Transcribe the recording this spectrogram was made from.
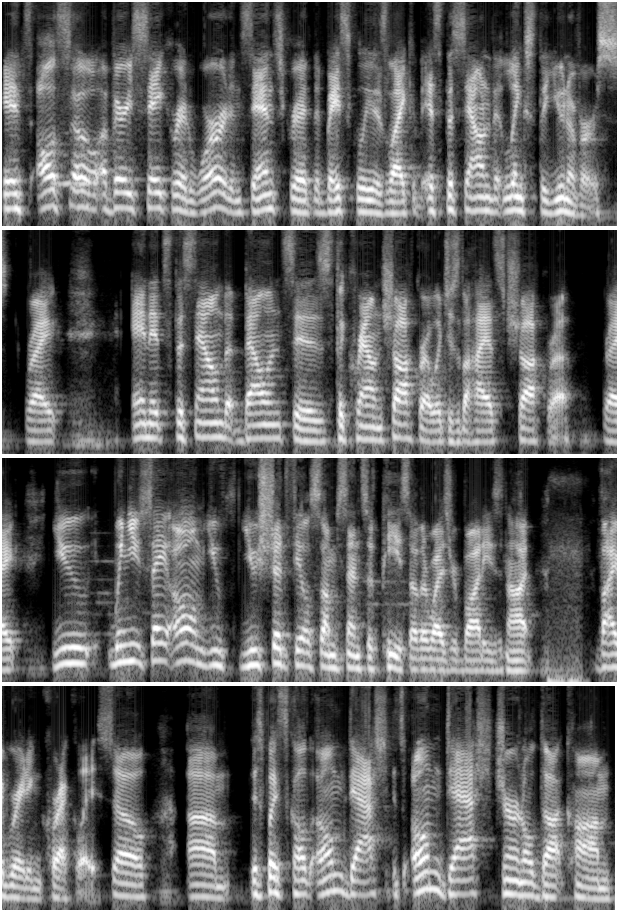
it's also a very sacred word in sanskrit that basically is like it's the sound that links the universe right and it's the sound that balances the crown chakra which is the highest chakra right you when you say om you you should feel some sense of peace otherwise your body's not vibrating correctly. So um, this place is called Om Dash. It's Om Dash Journal.com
